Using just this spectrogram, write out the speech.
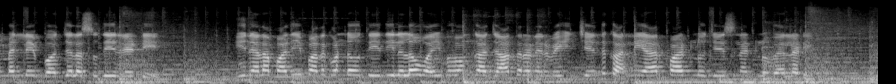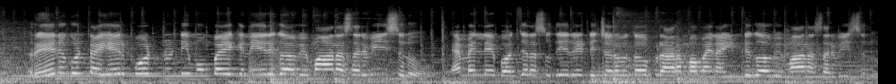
ఎమ్మెల్యే బొజ్జల సుధీర్ రెడ్డి. ఈ నెల పది పదకొండవ తేదీలలో వైభవంగా జాతర నిర్వహించేందుకు అన్ని ఏర్పాట్లు చేసినట్లు వెల్లడి. రేణుగుంట ఎయిర్పోర్ట్ నుండి ముంబైకి నేరుగా విమాన సర్వీసులు. ఎమ్మెల్యే బొజ్జల సుధీర్ రెడ్డి చొరవతో ప్రారంభమైన ఇండిగో విమాన సర్వీసులు.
